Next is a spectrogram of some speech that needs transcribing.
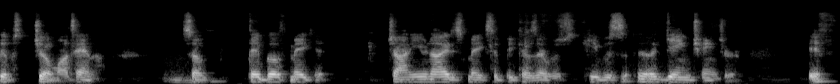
it was Joe Montana. Mm-hmm. So they both make it. Johnny Unitas makes it because there was he was a game changer. If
